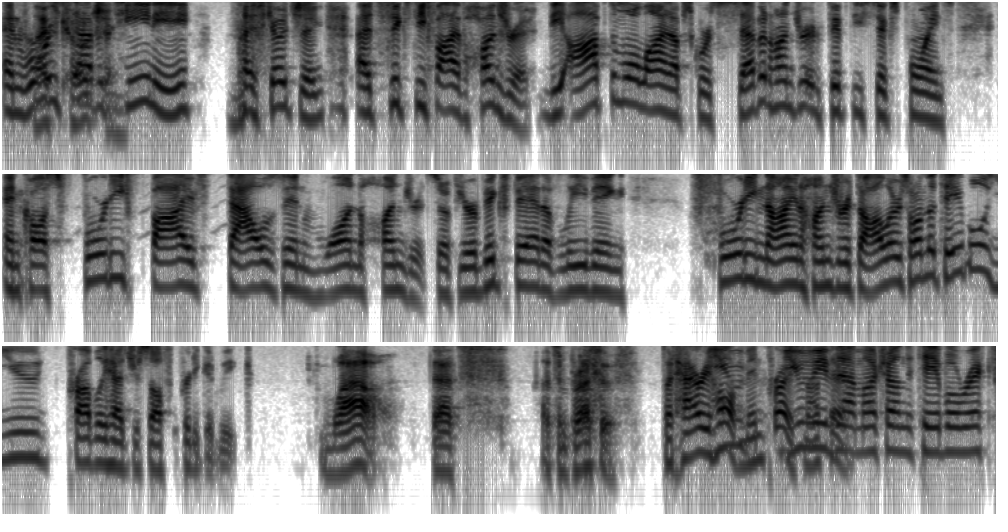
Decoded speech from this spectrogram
and Rory nice Sabbatini nice coaching at 6,500. The optimal lineup scores 756 points and costs 45,100. So if you're a big fan of leaving $4,900 on the table, you probably had yourself a pretty good week. Wow. That's that's impressive. But Harry Hall, you, min price. You leave there. that much on the table, Rick?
